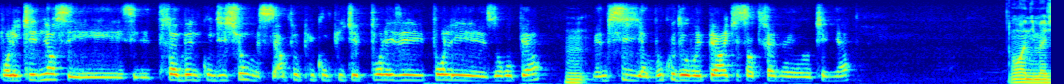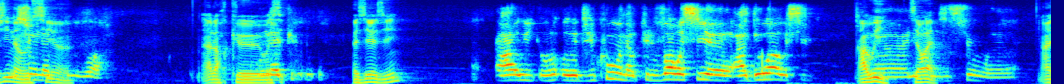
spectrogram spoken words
pour les Kenyans, c'est des très bonnes conditions, mais c'est un peu plus compliqué pour les, pour les Européens, mm. même s'il y a beaucoup d'Européens qui s'entraînent au Kenya. on imagine hein, aussi. Alors que. Vas-y, vas-y. Ah oui, du coup, on a pu le voir aussi euh, à Doha aussi. Ah oui, euh, c'est vrai. Euh, ah,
